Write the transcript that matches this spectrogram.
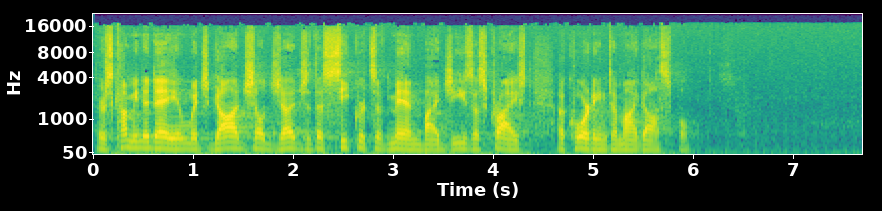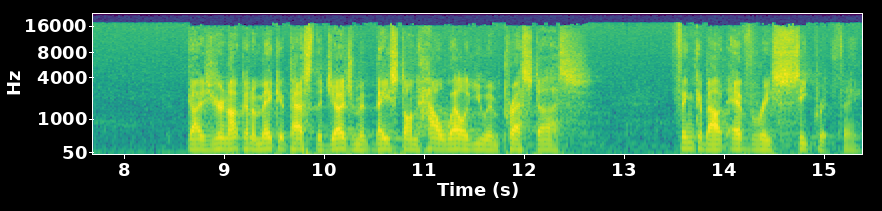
There's coming a day in which God shall judge the secrets of men by Jesus Christ according to my gospel. Guys, you're not going to make it past the judgment based on how well you impressed us. Think about every secret thing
